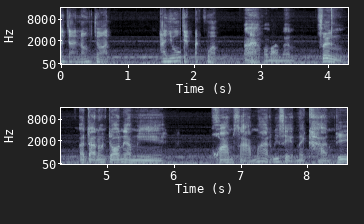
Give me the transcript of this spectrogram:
อาจารย์น้องจอร์ดอายุเจ็ดแปดขวบ อ่าอ่าประมาณนั้น ซึ่งอาจารย์น้องจอร์ดเนี่ยมีความสามารถวิเศษในการที่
